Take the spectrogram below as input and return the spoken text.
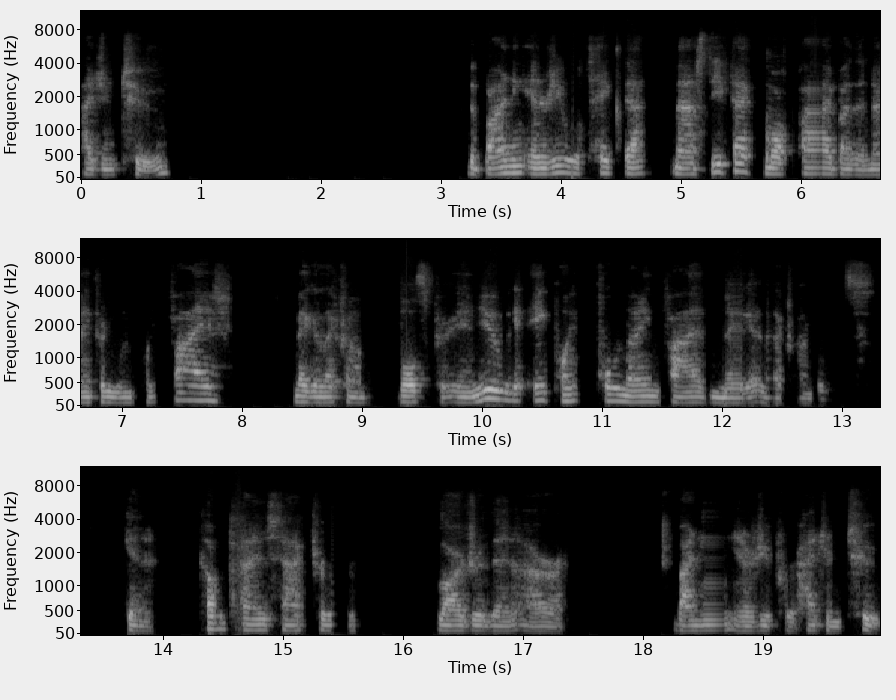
hydrogen 2. The binding energy will take that mass defect multiplied by the 931.5 mega electron volts per AMU, we get 8.495 mega electron volts. Again, a couple times factor larger than our binding energy per hydrogen 2.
